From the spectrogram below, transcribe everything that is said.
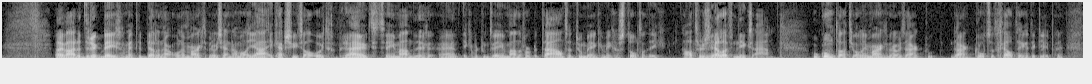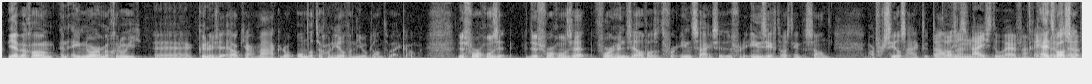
Wij waren druk bezig met het bellen naar online marketingbureaus. Zeiden allemaal, ja, ik heb zoiets al ooit gebruikt. Twee maanden, hè, ik heb er toen twee maanden voor betaald. En toen ben ik ermee gestopt, want ik had er zelf niks aan. Hoe komt dat? Die online marketingbureaus, daar, daar klotst het geld tegen de klippen. Die hebben gewoon een enorme groei eh, kunnen ze elk jaar maken. Omdat er gewoon heel veel nieuwe klanten bij komen. Dus voor, onze, dus voor, onze, voor hunzelf was het voor insights, dus voor de inzichten was het interessant. Maar voor sales eigenlijk Dat totaal was niet. een nice to have en geen Het was. Ja.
